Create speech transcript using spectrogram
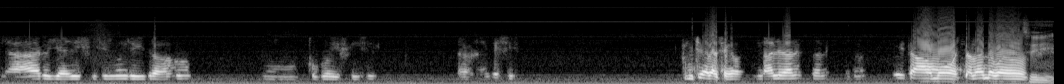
claro, ya es difícil conseguir trabajo, un poco difícil. La verdad que sí. Muchas gracias. Dale, dale, dale. Hoy estábamos charlando con, Sí.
